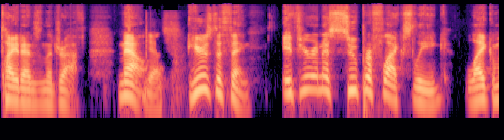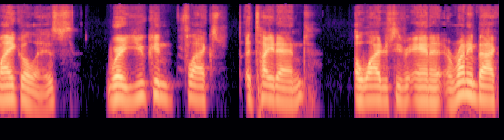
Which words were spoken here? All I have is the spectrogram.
tight ends in the draft. Now, Yes. here's the thing if you're in a super flex league like Michael is, where you can flex a tight end, a wide receiver, and a, running back,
